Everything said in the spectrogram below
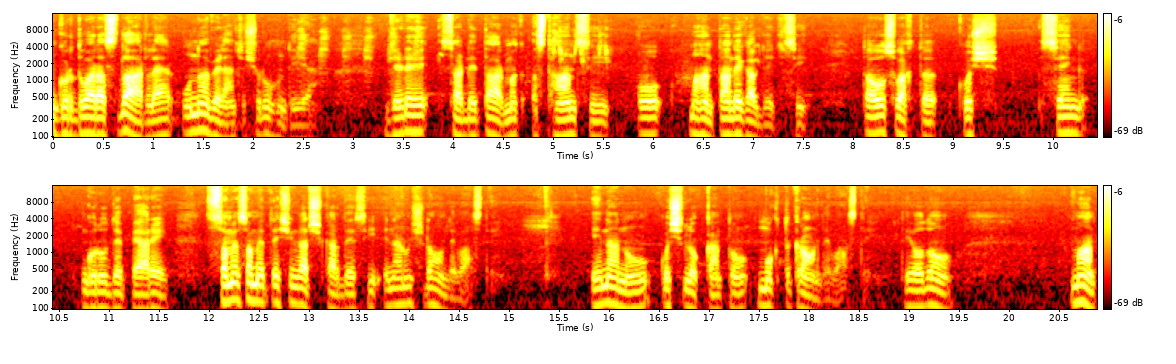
ਗੁਰਦੁਆਰਾ ਸੁਧਾਰ ਲਹਿਰ ਉਹਨਾਂ ਵੇਲਿਆਂ 'ਚ ਸ਼ੁਰੂ ਹੁੰਦੀ ਹੈ ਜਿਹੜੇ ਸਾਡੇ ਧਾਰਮਿਕ ਅਸਥਾਨ ਸੀ, ਉਹ ਮਹੰਤਾਂ ਦੇ ਕਬਜ਼ੇ 'ਚ ਸੀ। ਤਾਂ ਉਸ ਵਕਤ ਕੁਝ ਸਿੰਘ ਗੁਰੂ ਦੇ ਪਿਆਰੇ ਸਮੇਂ-ਸਮੇਂ ਤੇ ਸੰਘਰਸ਼ ਕਰਦੇ ਸੀ, ਇਹਨਾਂ ਨੂੰ ਛਡਾਉਣ ਦੇ ਵਾਸਤੇ। ਇਹਨਾਂ ਨੂੰ ਕੁਝ ਲੋਕਾਂ ਤੋਂ ਮੁਕਤ ਕਰਾਉਣ ਦੇ ਵਾਸਤੇ। ਤੇ ਉਦੋਂ ਮਹੰਤ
